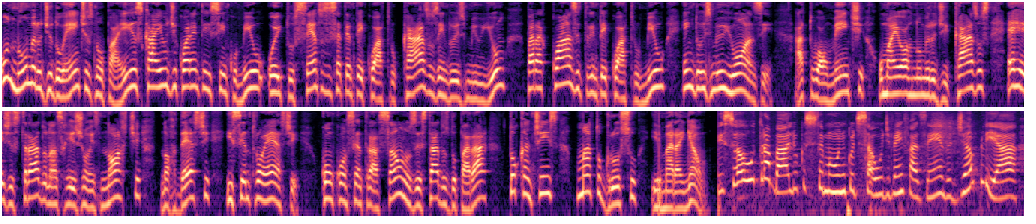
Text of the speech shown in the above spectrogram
O número de doentes no país caiu de 45.874 casos em 2001 para quase 30 34 mil em 2011. Atualmente, o maior número de casos é registrado nas regiões Norte, Nordeste e Centro-Oeste, com concentração nos estados do Pará, Tocantins, Mato Grosso e Maranhão. Isso é o trabalho que o Sistema Único de Saúde vem fazendo de ampliar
